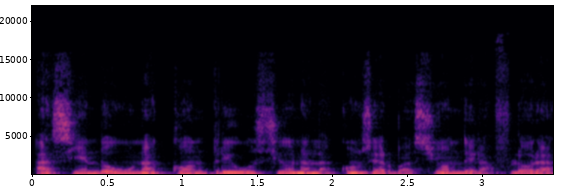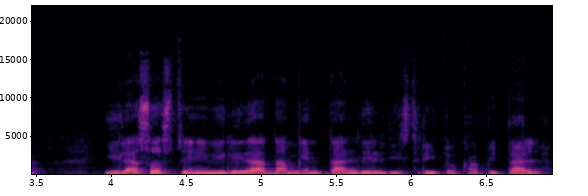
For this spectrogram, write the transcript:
haciendo una contribución a la conservación de la flora y la sostenibilidad ambiental del Distrito Capital,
